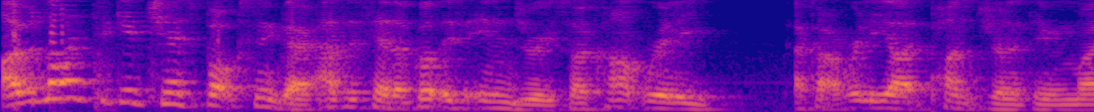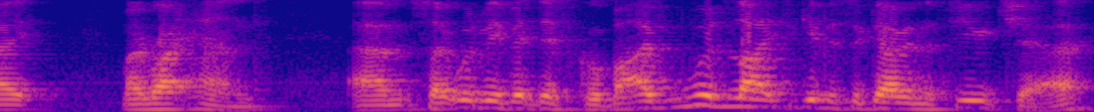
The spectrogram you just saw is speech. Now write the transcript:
I would like to give chess boxing a go. As I said, I've got this injury, so I can't really, I can't really like punch or anything with my my right hand. Um, so it would be a bit difficult. But I would like to give this a go in the future.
